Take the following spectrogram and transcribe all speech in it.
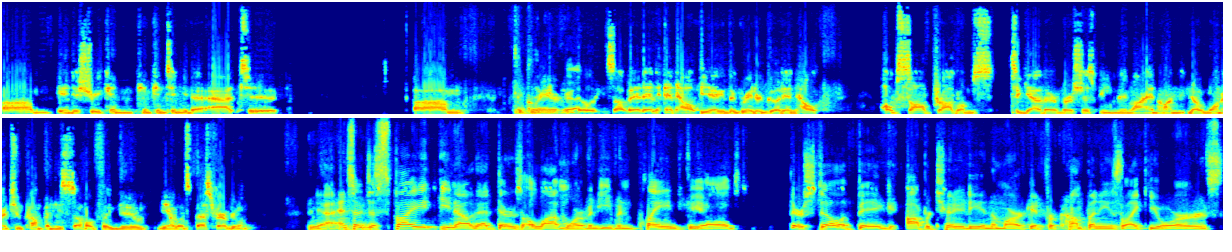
um, industry can can continue to add to um, the greater good of it and, and help yeah the greater good and help help solve problems together versus being reliant on you know one or two companies to hopefully do you know what's best for everyone. Yeah, and so despite you know that there's a lot more of an even playing field, there's still a big opportunity in the market for companies like yours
